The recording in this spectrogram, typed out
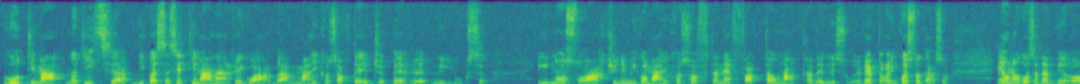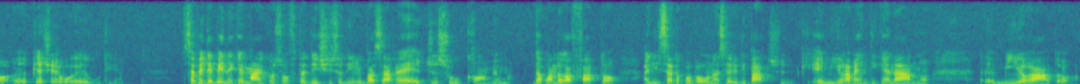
L'ultima notizia di questa settimana riguarda Microsoft Edge per Linux. Il nostro arcinemico Microsoft ne ha fatta un'altra delle sue, che però in questo caso è una cosa davvero eh, piacevole e utile. Sapete bene che Microsoft ha deciso di ribasare Edge su Chromium. Da quando l'ha fatto ha iniziato a proporre una serie di patch e miglioramenti che ne hanno eh, migliorato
